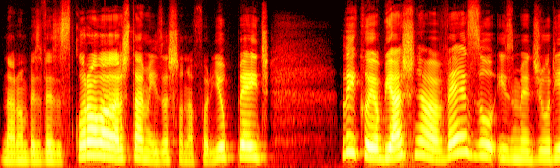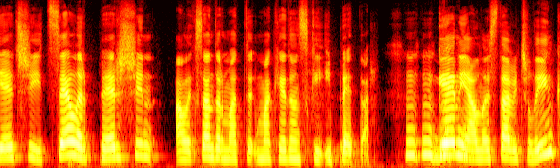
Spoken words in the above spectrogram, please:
naravno bez veze, sklorovala, šta mi je izašlo na For You page, Lik koji objašnjava vezu između riječi Celer, Peršin, Aleksandar Makedonski i Petar. Genijalno je, stavit ću link.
